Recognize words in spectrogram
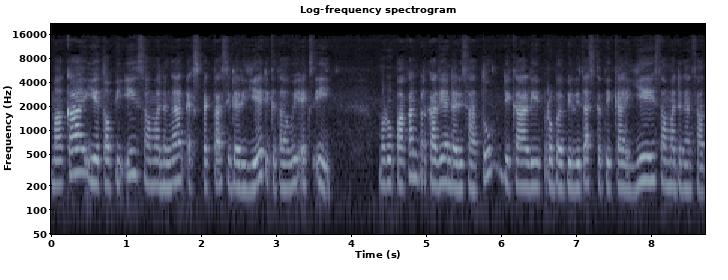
maka y topi i sama dengan ekspektasi dari y diketahui xi, merupakan perkalian dari 1 dikali probabilitas ketika y sama dengan 1,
